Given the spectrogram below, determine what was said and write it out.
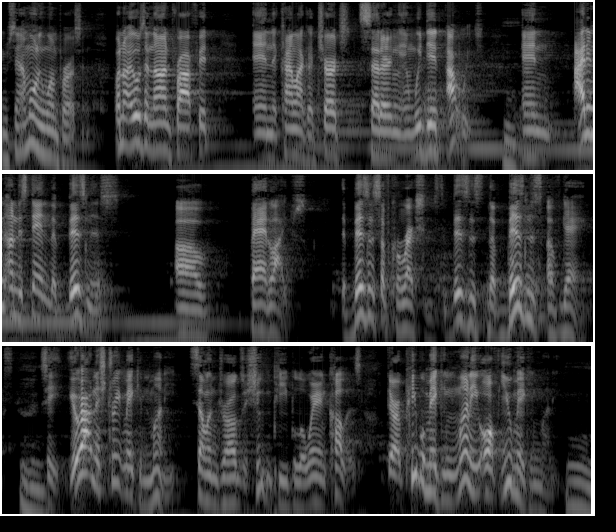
I'm saying? I'm only one person. But no, it was a nonprofit and kind of like a church setting, and we did outreach. Hmm. And I didn't understand the business of bad lives, the business of corrections, the business, the business of gangs. Hmm. See, you're out in the street making money, selling drugs or shooting people or wearing colors. There are people making money off you making money. Hmm.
